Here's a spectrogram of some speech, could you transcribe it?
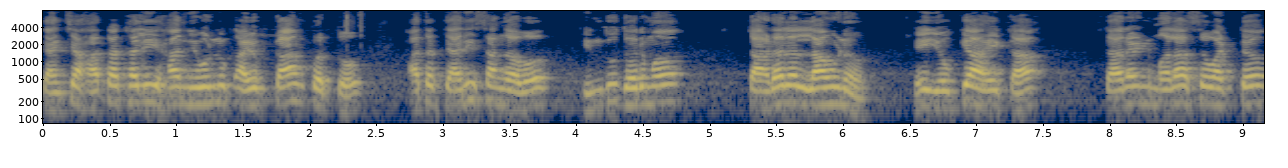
त्यांच्या हाताखाली हा निवडणूक आयोग काम करतो. आता त्यांनी सांगावं हिंदू धर्म काढायला लावणं हे योग्य आहे का? कारण मला असं वाटतं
